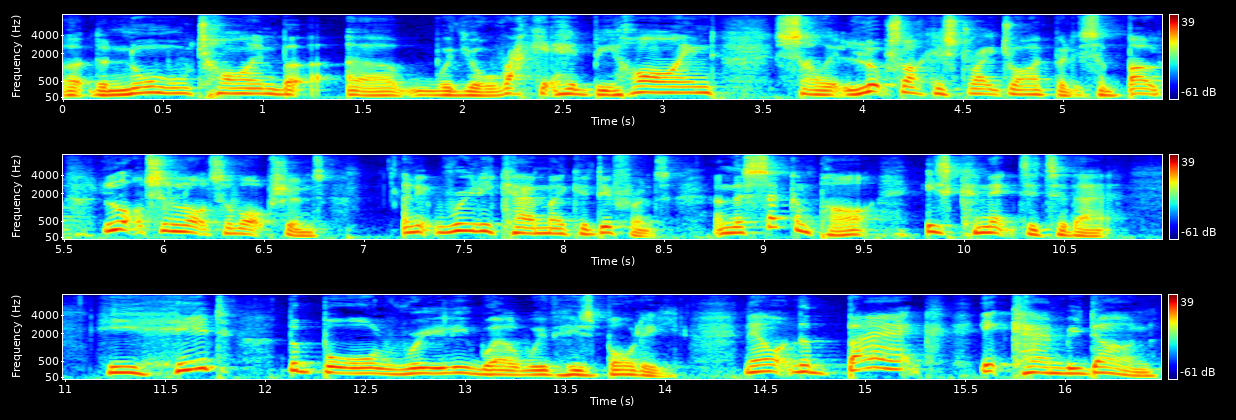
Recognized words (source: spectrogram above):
at the normal time, but uh, with your racket head behind, so it looks like a straight drive, but it's a boat. Lots and lots of options, and it really can make a difference. And the second part is connected to that. He hid the ball really well with his body. Now, at the back, it can be done.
